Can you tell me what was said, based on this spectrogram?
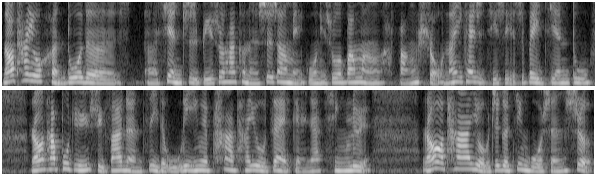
然后他有很多的呃限制，比如说他可能是上美国，你说帮忙防守，那一开始其实也是被监督，然后他不允许发展自己的武力，因为怕他又在给人家侵略，然后他有这个靖国神社，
